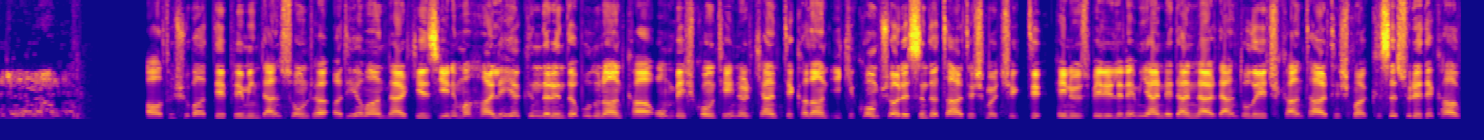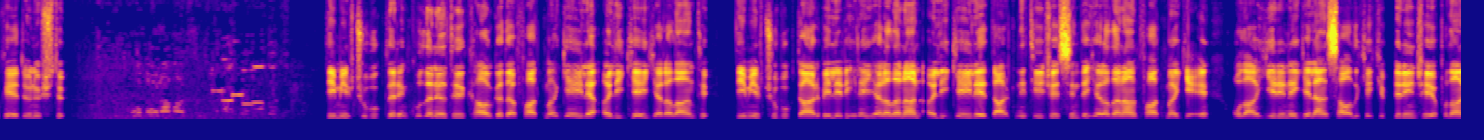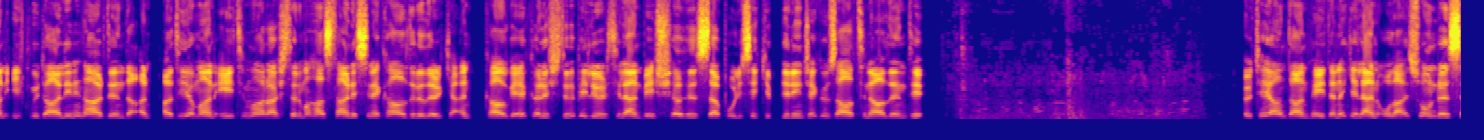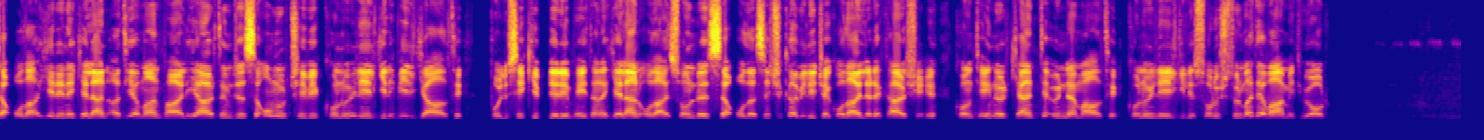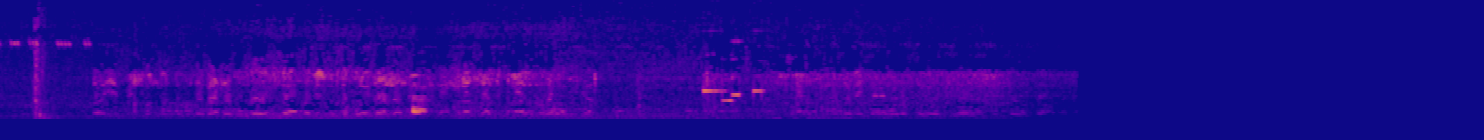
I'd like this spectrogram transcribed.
Herkese anlaşıldı. 6 Şubat depreminden sonra Adıyaman Merkez Yeni Mahalle yakınlarında bulunan K15 konteyner kentte kalan iki komşu arasında tartışma çıktı. Henüz belirlenemeyen nedenlerden dolayı çıkan tartışma kısa sürede kavgaya dönüştü. Demir çubukların kullanıldığı kavgada Fatma G ile Ali G yaralandı. Demir çubuk darbeleriyle yaralanan Ali G ile darp neticesinde yaralanan Fatma G, olay yerine gelen sağlık ekiplerince yapılan ilk müdahalenin ardından Adıyaman Eğitim ve Araştırma Hastanesi'ne kaldırılırken kavgaya karıştığı belirtilen 5 şahıs polis ekiplerince gözaltına alındı. Öte yandan meydana gelen olay sonrası olay yerine gelen Adıyaman Vali Yardımcısı Onur Çevik konuyla ilgili bilgi aldı. Polis ekipleri meydana gelen olay sonrası olası çıkabilecek olaylara karşı konteyner kentte önlem aldı. Konuyla ilgili soruşturma devam ediyor.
